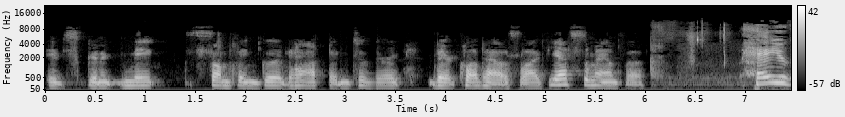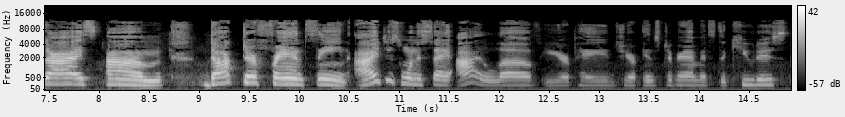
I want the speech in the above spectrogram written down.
it's going to make something good happen to their their clubhouse life. Yes, Samantha. Hey, you guys. Um, Dr. Francine, I just want to say I love your page, your Instagram. It's the cutest.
